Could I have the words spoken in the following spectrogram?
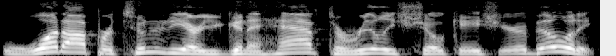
what opportunity are you going to have to really showcase your ability?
